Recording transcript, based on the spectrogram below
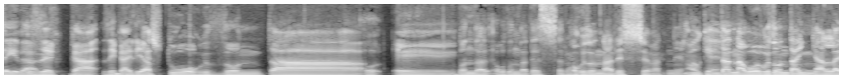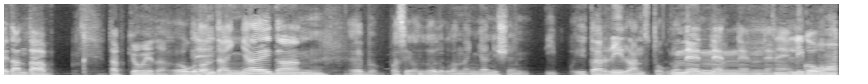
say that. Δεκα, δεκαετίας του 80... Oh. Ε, 84. Οκ. 84, ναι. Ήταν να πω 89, αλλά ήταν τα, τα πιο μετά. 89 ήταν, ε, βασικά το 89 είχε τύπο, ήταν reruns το 89. Ναι, ναι, ναι, ναι. Ναι. Λοιπόν, Go on.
